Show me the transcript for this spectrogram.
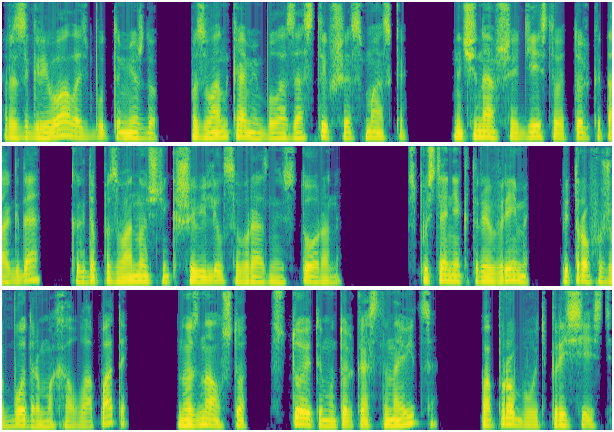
разогревалась, будто между позвонками была застывшая смазка, начинавшая действовать только тогда, когда позвоночник шевелился в разные стороны. Спустя некоторое время Петров уже бодро махал лопатой, но знал, что стоит ему только остановиться, попробовать присесть.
